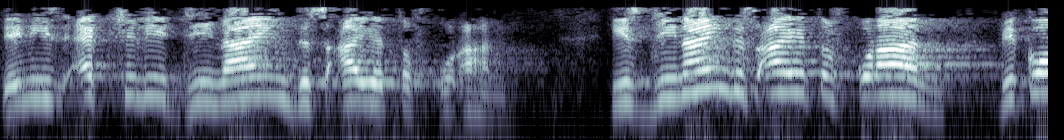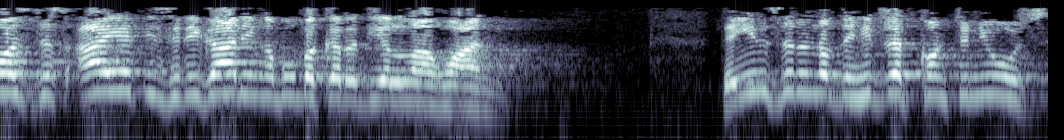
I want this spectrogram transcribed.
then he's actually denying this ayat of Quran. He's denying this ayat of Quran because this ayat is regarding Abu Bakr radiallahu an. The incident of the hijrat continues.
